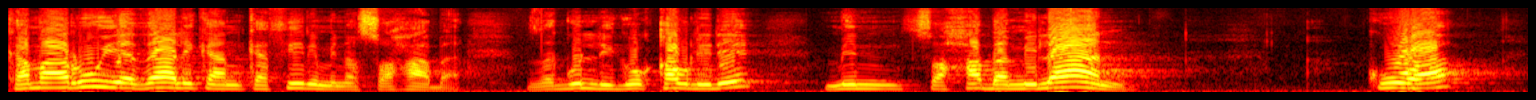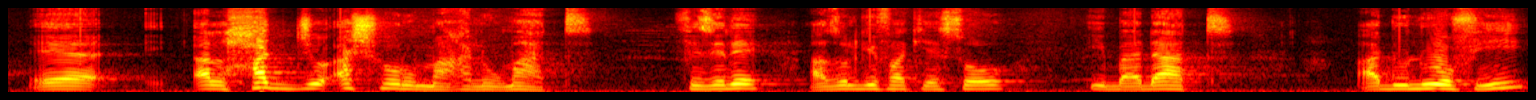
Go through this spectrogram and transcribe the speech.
كما روي ذلك عن كثير من الصحابة زقول لي قولي ده min sahaba milan kuwa eh, alhaju ashhuru maalumat fizede azolgifa keso ibadat aduluo fi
